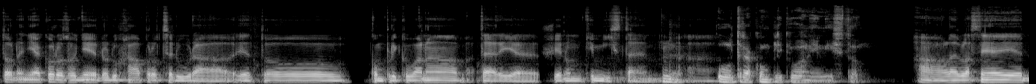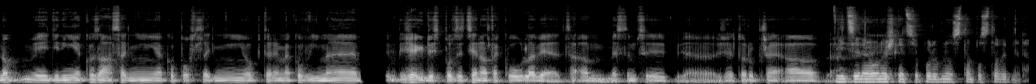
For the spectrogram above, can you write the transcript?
to není jako rozhodně jednoduchá procedura. Je to komplikovaná materie, už jenom tím místem. Hmm. A... Ultra komplikované místo. Ale vlastně jedno jediný jako zásadní, jako poslední, o kterém jako víme, že je k dispozici na takovouhle věc a myslím si, že je to dobře. A... Nic jiného než něco podobného se tam postavit nedá.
